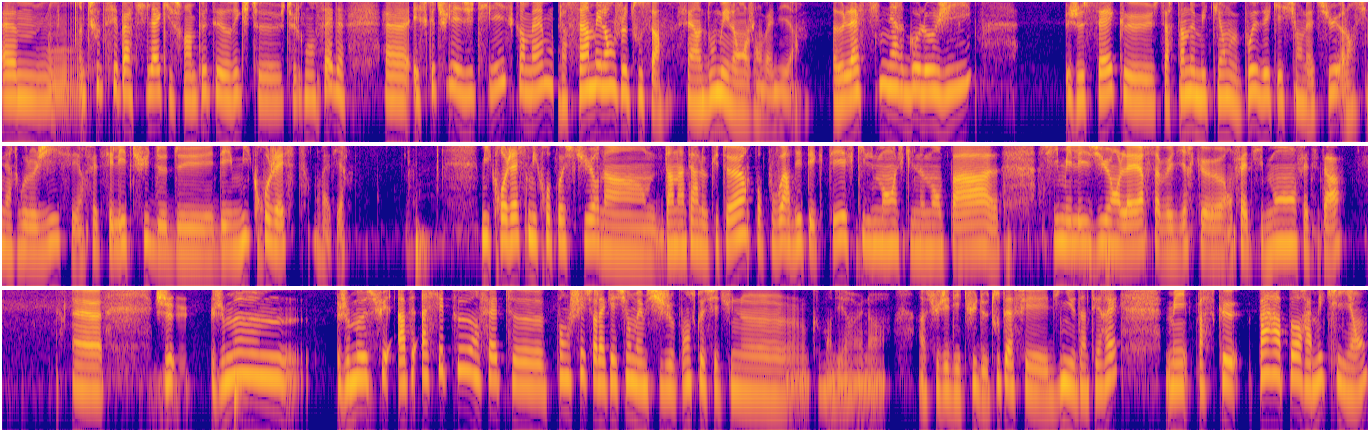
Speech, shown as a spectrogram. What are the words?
Euh, toutes ces parties-là qui sont un peu théoriques, je te, le concède, euh, est-ce que tu les utilises quand même? Alors, c'est un mélange de tout ça. C'est un doux mélange, on va dire. la synergologie, je sais que certains de mes clients me posent des questions là-dessus. Alors, synergologie, c'est en fait c'est l'étude des micro-gestes, on va dire micro-gestes, micro-postures d'un interlocuteur pour pouvoir détecter est-ce qu'il ment, est-ce qu'il ne ment pas. Euh, s'il met les yeux en l'air, ça veut dire qu'en en fait, il ment, etc. Euh, je, je, me, je me suis assez peu en fait euh, penchée sur la question, même si je pense que c'est une un sujet d'étude tout à fait digne d'intérêt, mais parce que par rapport à mes clients,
